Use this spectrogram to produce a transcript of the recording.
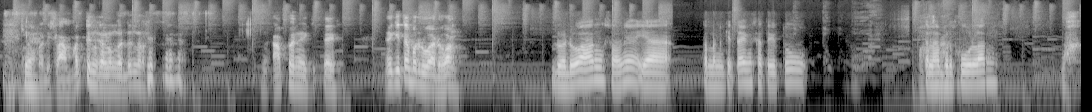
Ya. apa diselamatin kalau nggak denger? apa nih kita? Ini kita berdua doang. Dua doang, soalnya ya teman kita yang satu itu Wah, telah kenapa? berpulang. Wah.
